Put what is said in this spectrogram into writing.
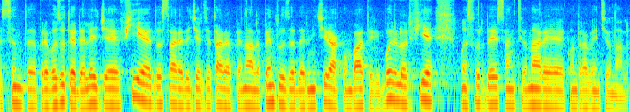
sunt prevăzute de lege fie dosare de cercetare penală pentru zădărnicirea combaterii bolilor, fie măsuri de sancționare contravențională.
